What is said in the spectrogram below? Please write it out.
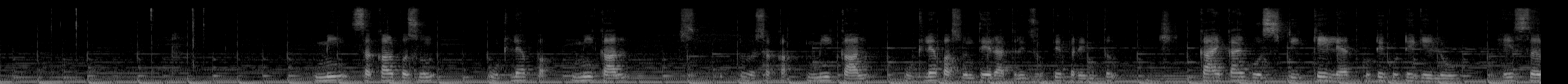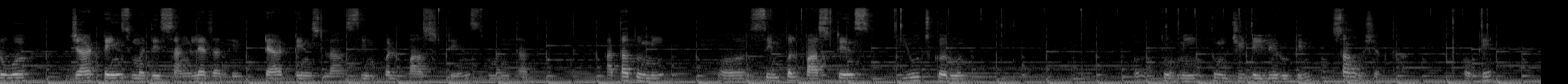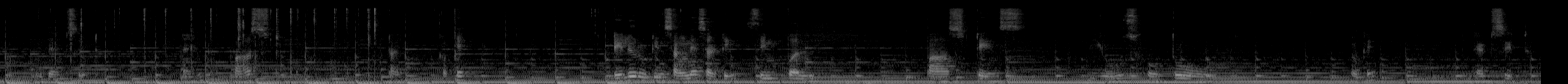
मी सकाळपासून उठल्या मी काल सका मी काल उठल्यापासून ते रात्री झोपेपर्यंत काय काय गोष्टी केल्यात कुठे कुठे गेलो हे सर्व ज्या टेन्समध्ये सांगल्या जाते त्या टेन्सला सिंपल पास्ट टेन्स म्हणतात. आता तुम्ही सिंपल पास्ट टेन्स यूज करून तुम्ही तुमची डेली रुटीन सांगू शकता. Okay that's it and past time okay daily routine सांगण्यासाठी सिंपल पास्ट टेन्स यूज होतो. Okay that's it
